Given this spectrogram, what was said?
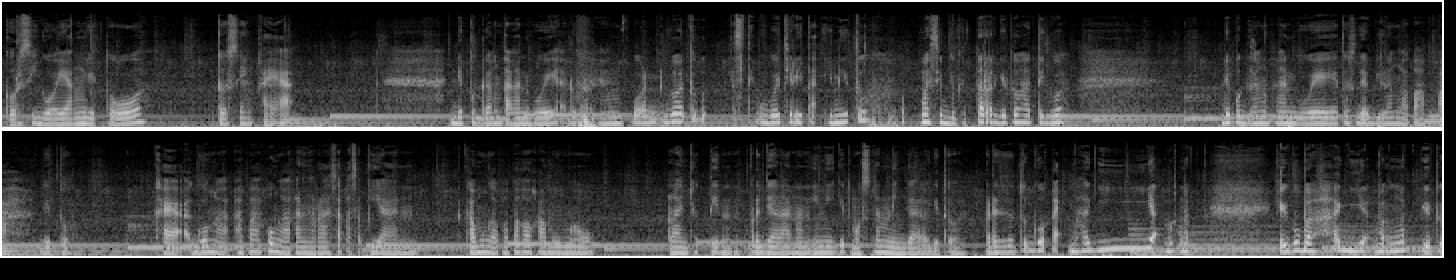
kursi goyang gitu. Terus yang kayak dia pegang tangan gue aduh ya ampun. Gue tuh setiap gue cerita ini tuh masih bergetar gitu hati gue dia pegang tangan gue terus dia bilang nggak apa-apa gitu kayak gue nggak apa aku nggak akan ngerasa kesepian. Kamu nggak apa-apa kalau kamu mau lanjutin perjalanan ini gitu maksudnya meninggal gitu. Pada saat itu gue kayak bahagia banget. Kayak gue bahagia banget gitu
